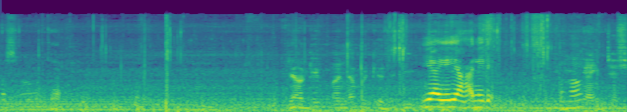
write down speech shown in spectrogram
What's wrong with that? Yeah, I'll give you my number to the people. Yeah, yeah, yeah. I need it. Uh huh. You can't just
